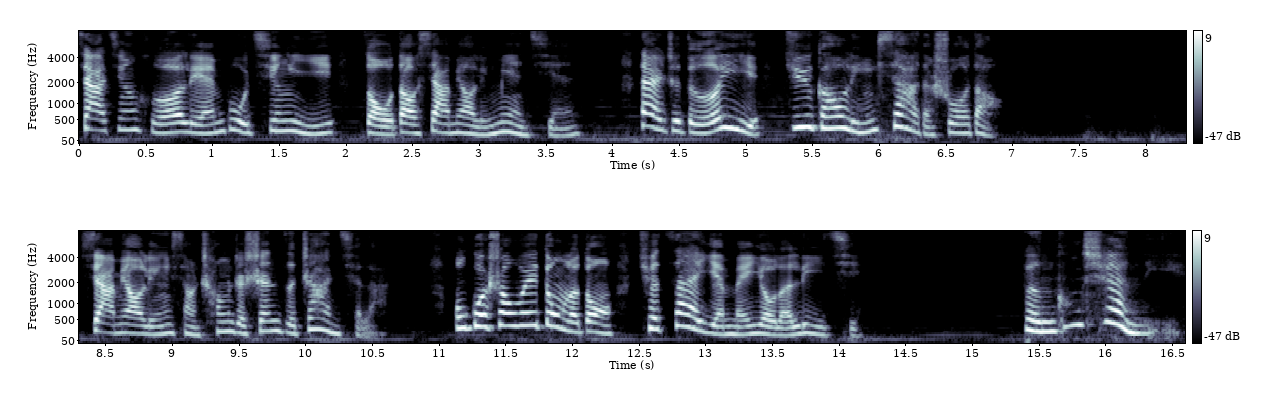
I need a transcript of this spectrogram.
夏清河莲步轻移走到夏妙玲面前，带着得意，居高临下的说道：“夏妙玲想撑着身子站起来，不过稍微动了动，却再也没有了力气。本宫劝你，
